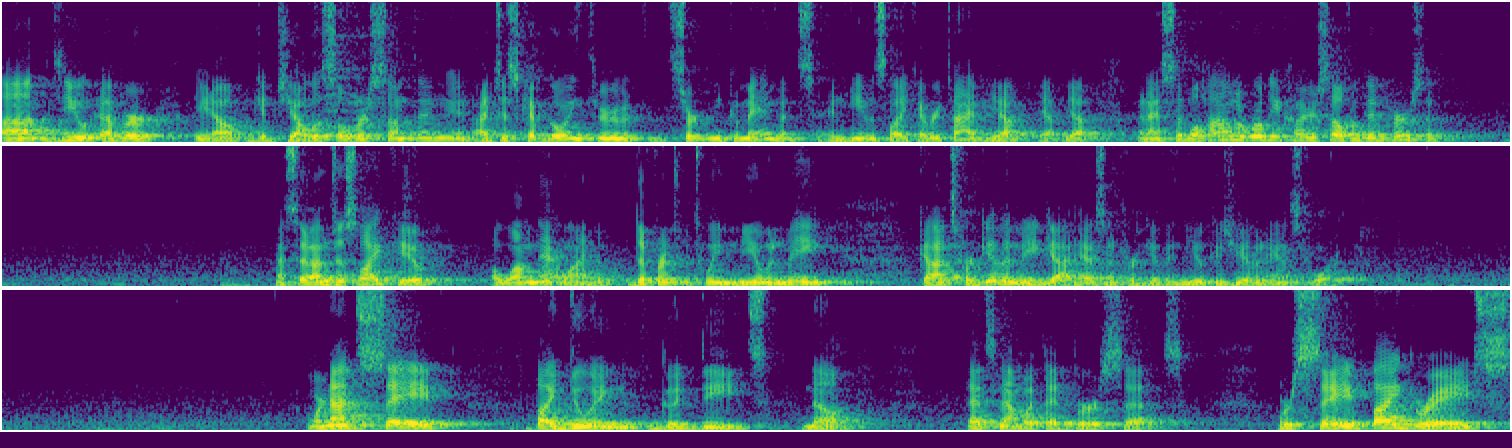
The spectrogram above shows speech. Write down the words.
Um, do you ever, you know, get jealous over something? And I just kept going through certain commandments. And he was like, every time, yep, yep, yep. And I said, well, how in the world do you call yourself a good person? I said, I'm just like you along that line. The difference between you and me, God's forgiven me, God hasn't forgiven you because you haven't asked for it. We're not saved by doing good deeds. No. That's not what that verse says. We're saved by grace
